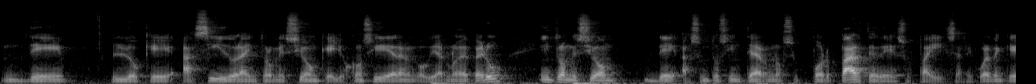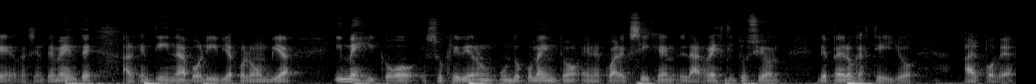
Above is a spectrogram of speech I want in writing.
de lo que ha sido la intromisión que ellos consideran el gobierno de Perú, intromisión de asuntos internos por parte de esos países. Recuerden que recientemente Argentina, Bolivia, Colombia y México suscribieron un documento en el cual exigen la restitución de Pedro Castillo al poder,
